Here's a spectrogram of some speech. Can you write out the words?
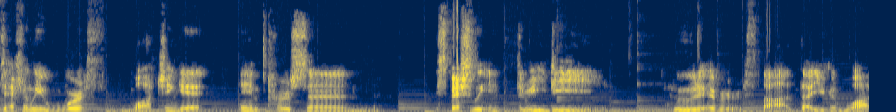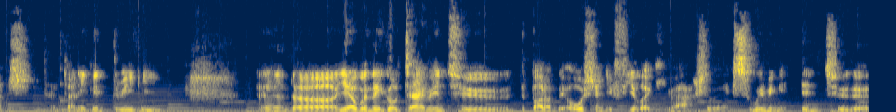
definitely worth watching it in person, especially in 3D. Who'd ever thought that you can watch Titanic in 3D? And uh, yeah, when they go dive into the bottom of the ocean, you feel like you're actually like swimming into the,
